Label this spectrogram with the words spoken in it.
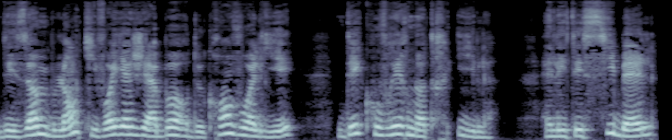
des hommes blancs qui voyageaient à bord de grands voiliers découvrirent notre île. Elle était si belle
